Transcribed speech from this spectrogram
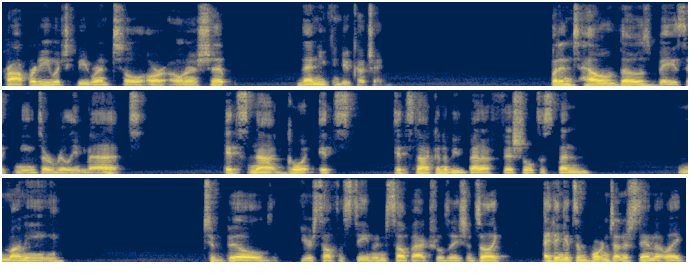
property, which could be rental or ownership, then you can do coaching. But until those basic needs are really met, it's not going, it's, it's not going to be beneficial to spend money to build your self-esteem and self-actualization. So like, I think it's important to understand that like,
